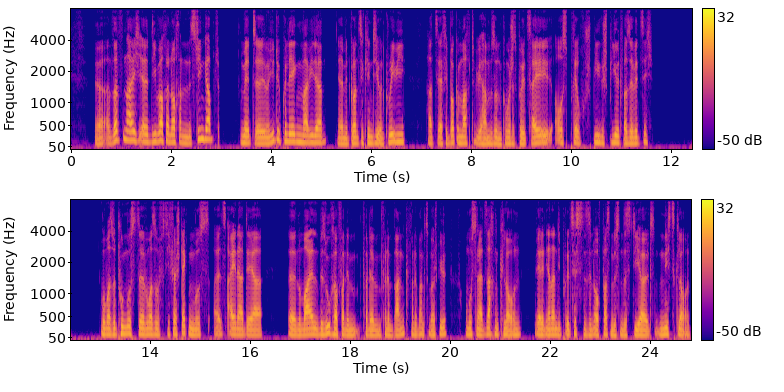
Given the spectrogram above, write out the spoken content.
ja, ansonsten habe ich äh, die Woche noch einen Stream gehabt mit äh, YouTube-Kollegen mal wieder, ja, mit Gonzi Clinty und Creevy. Hat sehr viel Bock gemacht. Wir haben so ein komisches Polizeiausbruchspiel gespielt, war sehr witzig. Wo man so tun musste, wo man so sich verstecken muss als einer der äh, normalen Besucher von dem, von dem, von dem Bank, von der Bank zum Beispiel, und musste dann halt Sachen klauen, während die anderen die Polizisten sind, aufpassen müssen, dass die halt nichts klauen.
